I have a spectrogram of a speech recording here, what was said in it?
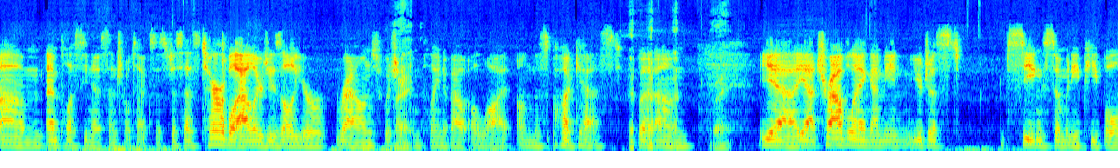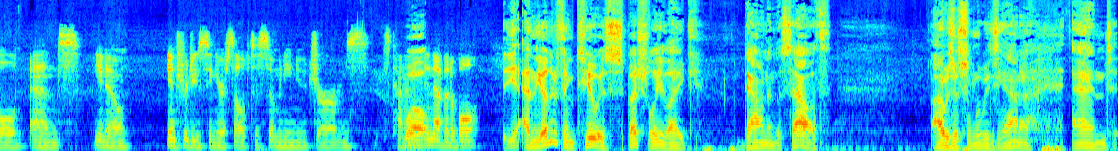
um, and plus, you know, Central Texas just has terrible allergies all year round, which I complain about a lot on this podcast. But um, right. yeah, yeah, traveling. I mean, you're just seeing so many people, and you know, introducing yourself to so many new germs. It's kind of inevitable. Yeah, and the other thing too is especially like down in the south. I was just in Louisiana, and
